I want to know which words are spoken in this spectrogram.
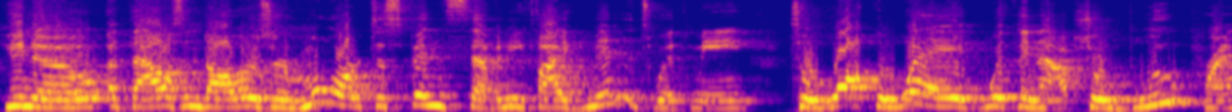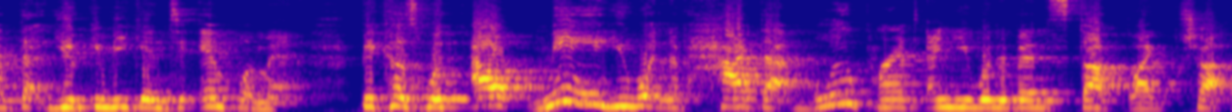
you know, a thousand dollars or more to spend 75 minutes with me to walk away with an actual blueprint that you can begin to implement. Because without me, you wouldn't have had that blueprint and you would have been stuck like Chuck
